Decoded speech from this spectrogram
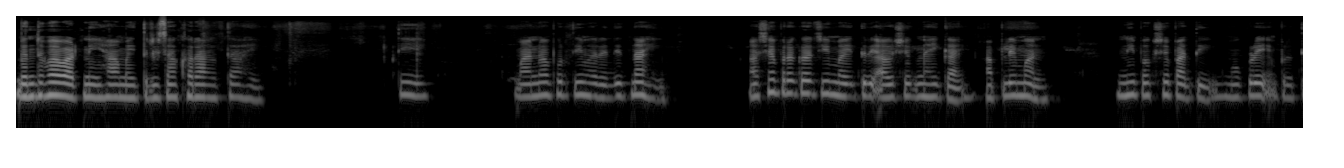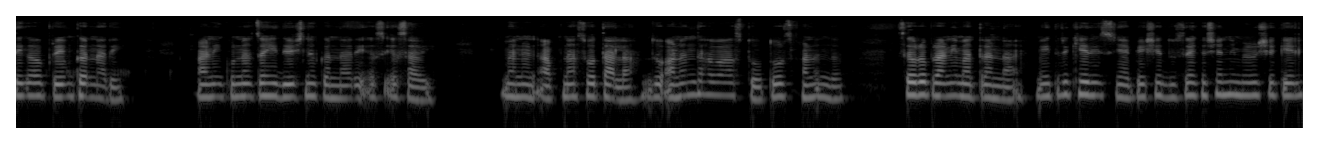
बंधुभाव वाटणे हा मैत्रीचा खरा अर्थ आहे. ती मानवापुरती मर्यादित नाही. अशा प्रकारची मैत्री आवश्यक नाही काय? आपले मन निपक्षपाती मोकळे प्रत्येकावर प्रेम करणारे आणि कुणाचाही द्वेष न करणारे असे असावे. म्हणून आपणा स्वतःला जो आनंद हवा असतो तोच आनंद सर्व प्राणीमात्रांना मैत्रीखेरीज यापेक्षा दुसऱ्या कशाने मिळू शकेल?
